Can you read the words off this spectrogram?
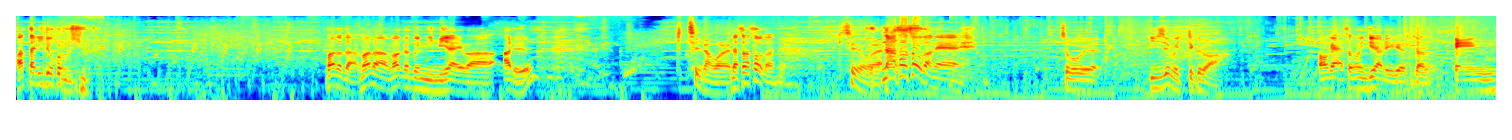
当たりどころに。まだだ。まだ我が国に未来はある？きついなこれ。なさそうだね。きついなこれ。なさそうだね。ちょ僕意地でも行ってくるわ。オッケー。そこにデュアル入れようって多分ベン。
